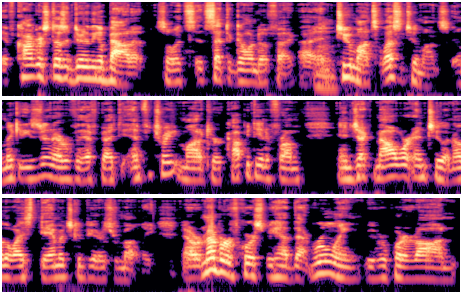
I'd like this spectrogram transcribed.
if Congress doesn't do anything about it, so it's it's set to go into effect uh, in Mm. two months, less than two months. It'll make it easier than ever for the FBI to infiltrate, monitor, copy data from, inject malware into, and otherwise damage computers remotely. Now, remember, of course, we had that ruling we reported on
